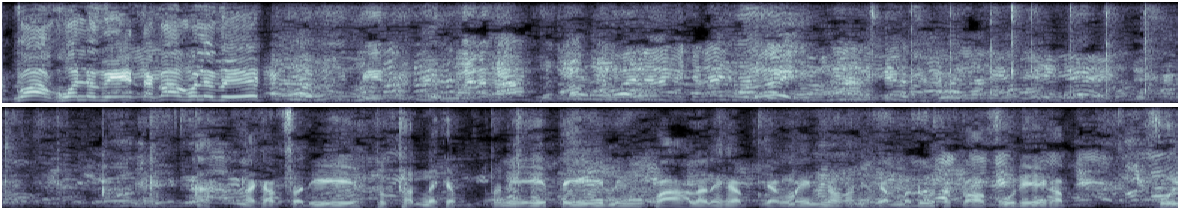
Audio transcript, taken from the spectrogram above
ะก้อคนละเวทตะกร้อคนละเวทอะนะครับ สวัสดีทุกท่านนะครับ ตอนนี้ตีหนึ่งกว่าแล้วนะครับ ยังไม่นอนนะครับ มาดูตะก้อคู่นี้ครับ คุย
